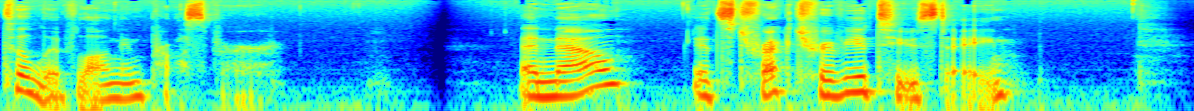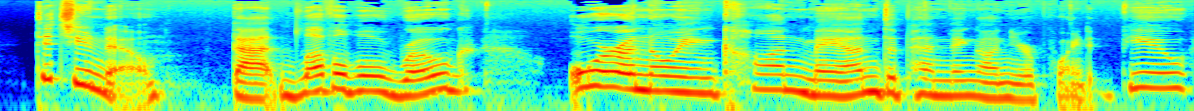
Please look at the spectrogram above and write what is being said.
to live long and prosper. And now it's Trek Trivia Tuesday. Did you know that lovable rogue or annoying con man, depending on your point of view,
